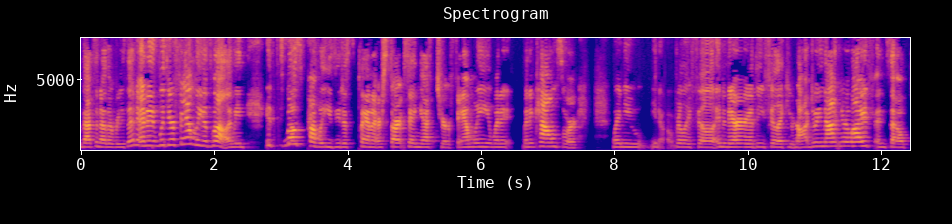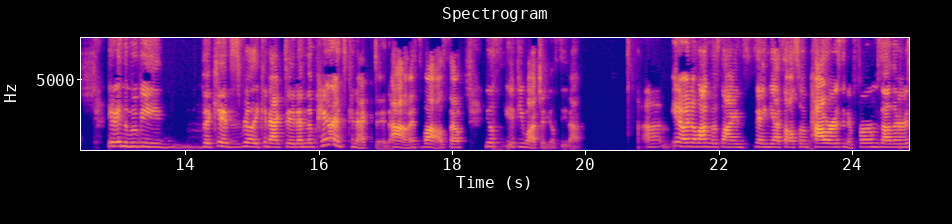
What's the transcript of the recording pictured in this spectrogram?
that's another reason. And it, with your family as well. I mean, it's most probably easy to plan or start saying yes to your family when it when it counts, or when you you know really feel in an area that you feel like you're not doing that in your life. And so, you know, in the movie, the kids really connected and the parents connected um, as well. So you'll if you watch it, you'll see that um, you know, and along those lines, saying yes also empowers and affirms others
